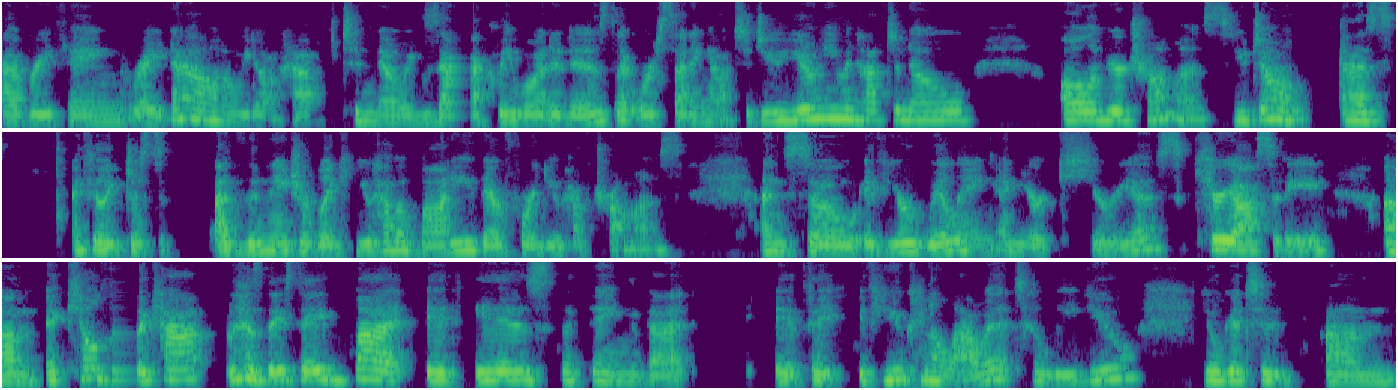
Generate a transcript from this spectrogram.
everything right now, and we don't have to know exactly what it is that we're setting out to do. You don't even have to know all of your traumas. You don't, as I feel like just as the nature of like you have a body, therefore you have traumas. And so if you're willing and you're curious, curiosity, um, it killed the cat, as they say, but it is the thing that if it, if you can allow it to lead you, you'll get to um,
